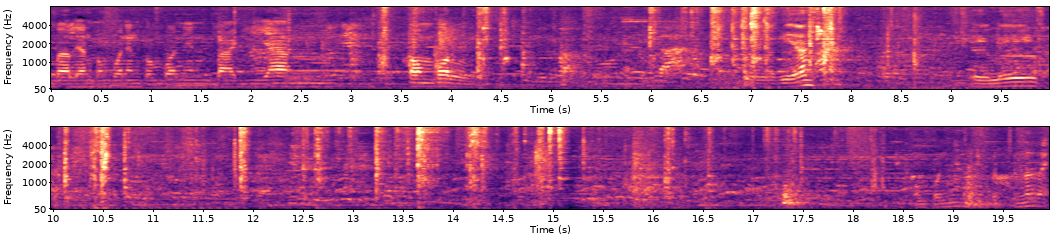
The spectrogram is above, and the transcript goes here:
pengembalian komponen-komponen bagian tombol. Langsung lagi ya. Ini Komponennya ribet bener ya.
